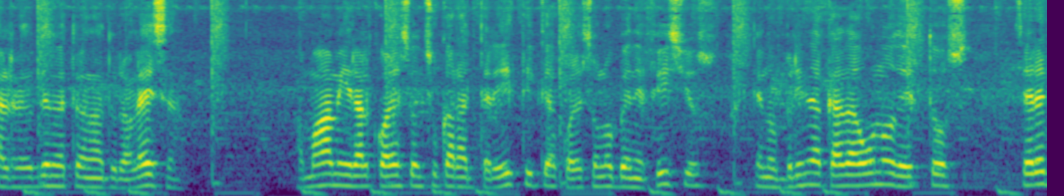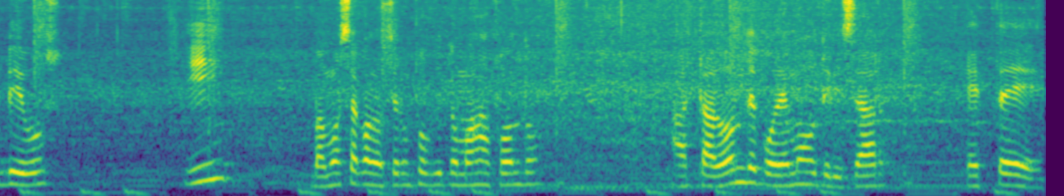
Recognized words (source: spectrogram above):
alrededor de nuestra naturaleza. Vamos a mirar cuáles son sus características, cuáles son los beneficios que nos brinda cada uno de estos seres vivos y vamos a conocer un poquito más a fondo hasta dónde podemos utilizar este,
